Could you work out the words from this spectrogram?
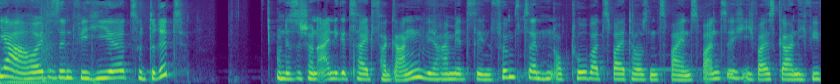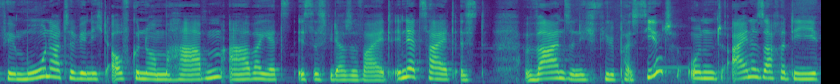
Ja, heute sind wir hier zu dritt und es ist schon einige Zeit vergangen. Wir haben jetzt den 15. Oktober 2022. Ich weiß gar nicht, wie viele Monate wir nicht aufgenommen haben, aber jetzt ist es wieder soweit. In der Zeit ist wahnsinnig viel passiert und eine Sache, die,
